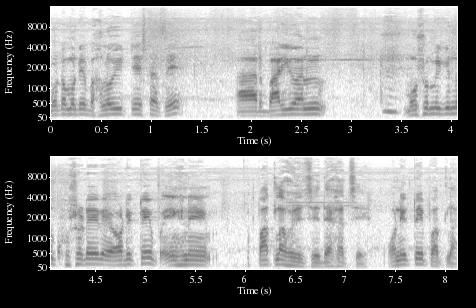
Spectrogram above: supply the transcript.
মোটামুটি ভালোই টেস্ট আছে। আর বাড়িওয়ান মৌসুমি কিন্তু খোসাটা অনেকটাই এখানে পাতলা হয়েছে, দেখাচ্ছে। অনেকটাই পাতলা।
